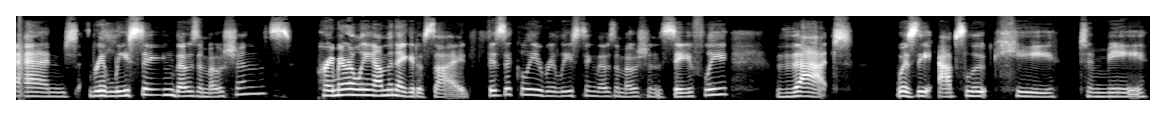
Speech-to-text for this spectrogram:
And releasing those emotions, primarily on the negative side, physically releasing those emotions safely, that was the absolute key to me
